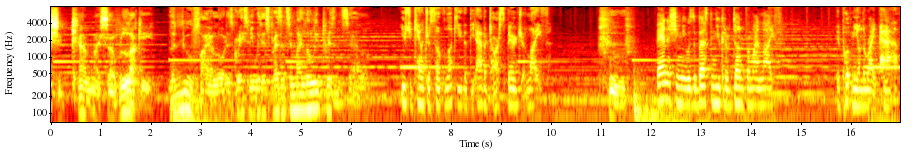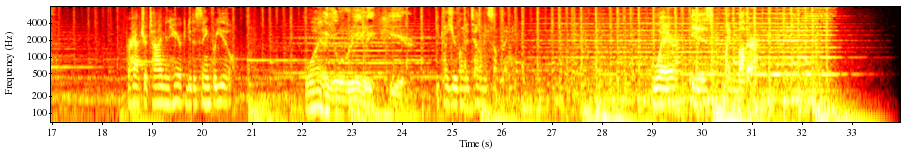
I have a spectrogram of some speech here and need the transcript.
should count myself lucky. The new Fire Lord has graced me with his presence in my lowly prison cell. You should count yourself lucky that the Avatar spared your life. Hmm. Banishing me was the best thing you could have done for my life. It put me on the right path. Perhaps your time in here can do the same for you. Why are you really here? Because you're going to tell me something. Where is my mother?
